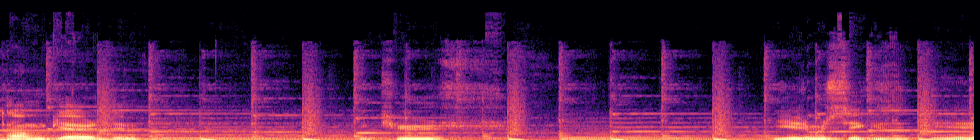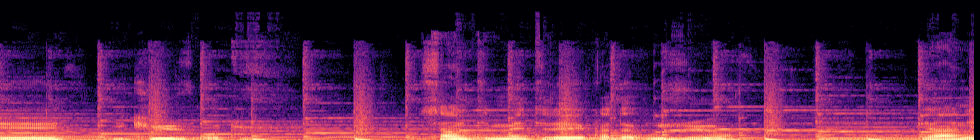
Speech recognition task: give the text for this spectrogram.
Tam gerdim. 228 e, 230 santimetreye kadar uzuyor. Yani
